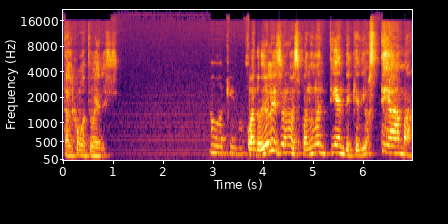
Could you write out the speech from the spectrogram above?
tal como tú eres. Oh. Cuando Dios le dice uno cuando uno entiende que Dios te ama,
